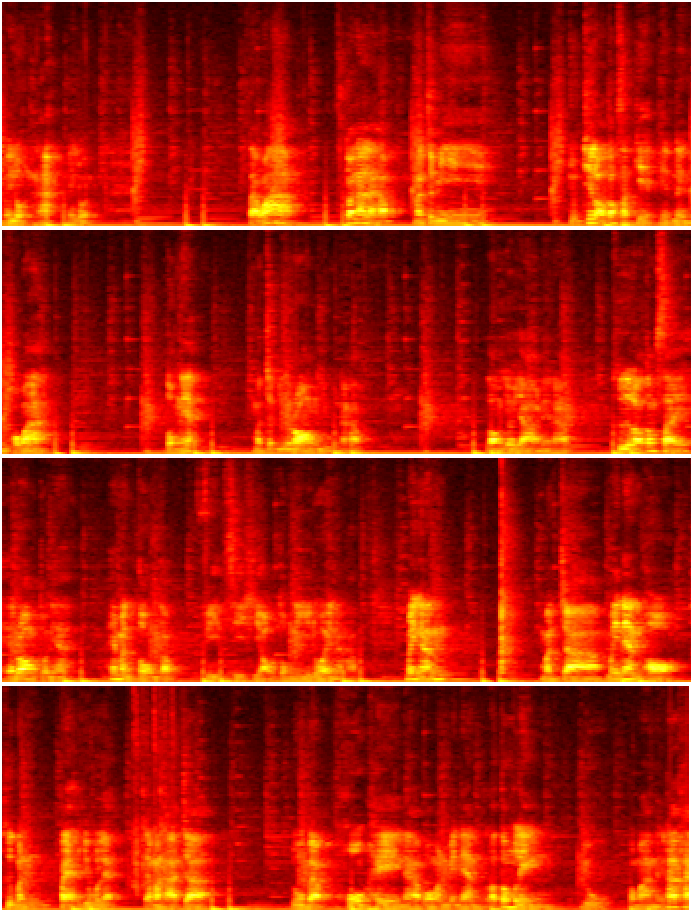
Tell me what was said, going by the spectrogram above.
ไม่หล่นนะไม่หล่น แต่ว่าก็นั่นแหละครับ มันจะมีจุดที่เราต้องสังเกตนิดนึง เพราะว่าตรงเนี้ยมันจะมีร่องอยู่นะครับ ร่องยาวๆเนี่ยนะครับ คือเราต้องใส่ไอ้ร่องตัวเนี้ยให้มันตรงกับฟีดสีเขียวตรงนี้ด้วยนะครับ ไม่งั้นมันจะไม่แน่นพอ คือมันแปะอยู่แหละ แต่มันอาจจะ ดูแบบโครงเคงนะครับเพราะมันไม่แน่น เราต้องเล็งอยู่ประมาณหนึ่งถ้าใคร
